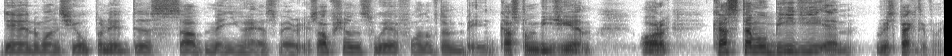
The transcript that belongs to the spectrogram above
Then once you open it, the sub menu has various options with one of them being custom BGM or custom BGM respectively.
